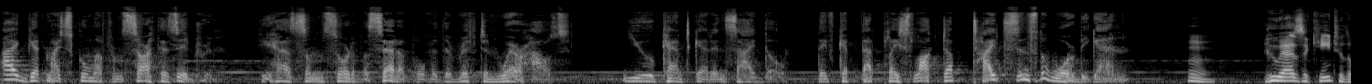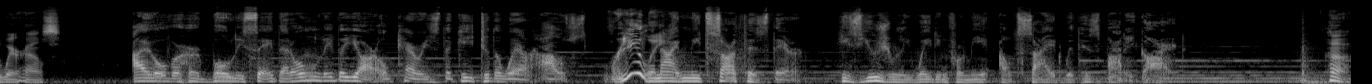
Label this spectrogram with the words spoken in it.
I get my skooma from Sarthis Idren. He has some sort of a setup over the Riften warehouse. You can't get inside, though. They've kept that place locked up tight since the war began. Hmm. Who has a key to the warehouse? I overheard Bolli say that only the Jarl carries the key to the warehouse. Really? When I meet Sarthis there, he's usually waiting for me outside with his bodyguard. Huh.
